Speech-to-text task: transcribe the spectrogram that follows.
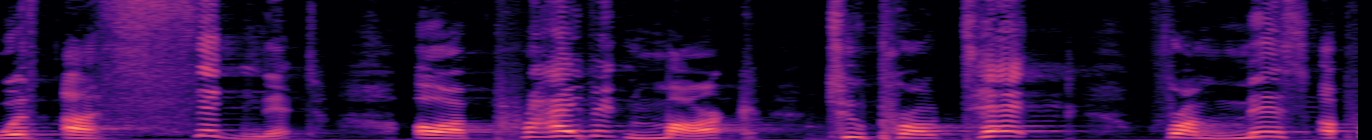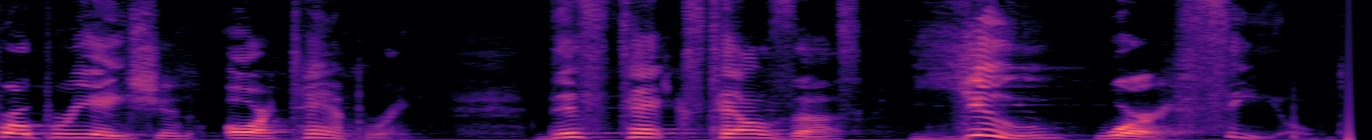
with a signet or a private mark to protect from misappropriation or tampering. This text tells us you were sealed.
